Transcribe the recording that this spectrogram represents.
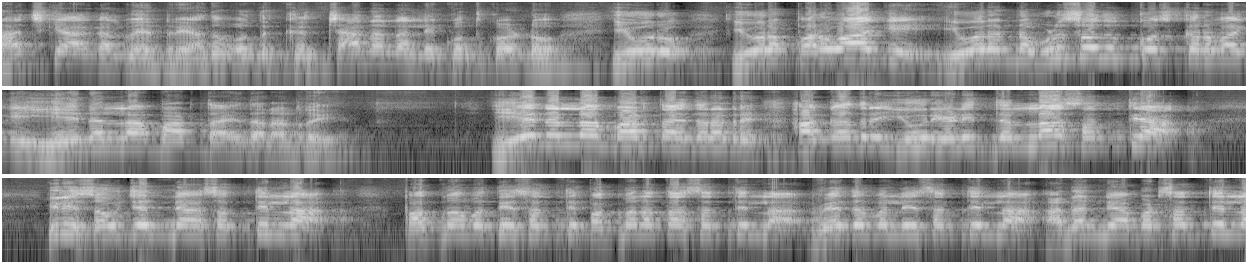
ನಾಚಿಕೆ ಆಗಲ್ವೇನ್ರಿ ಅದು ಒಂದು ಚಾನಲಲ್ಲಿ ಕೂತ್ಕೊಂಡು ಇವರು, ಇವರ ಪರವಾಗಿ, ಇವರನ್ನು ಉಳಿಸೋದಕ್ಕೋಸ್ಕರವಾಗಿ ಏನೆಲ್ಲ ಮಾಡ್ತಾ ಇದ್ದಾರಲ್ರಿ? ಏನೆಲ್ಲ ಮಾಡ್ತಾ ಇದ್ದಾರಲ್ರಿ? ಹಾಗಾದರೆ ಇವ್ರು ಹೇಳಿದ್ದೆಲ್ಲ ಸತ್ಯ. ಇಲ್ಲಿ ಸೌಜನ್ಯ ಸತ್ತಿಲ್ಲ. ಪದ್ಮಾವತಿ ಸತ್ಯ, ಪದ್ಮಲತಾ ಸತ್ತಿಲ್ಲ, ವೇದವಲ್ಲಿ ಸತ್ತಿಲ್ಲ, ಅನನ್ಯ ಭಟ್ ಸತ್ತಿಲ್ಲ.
